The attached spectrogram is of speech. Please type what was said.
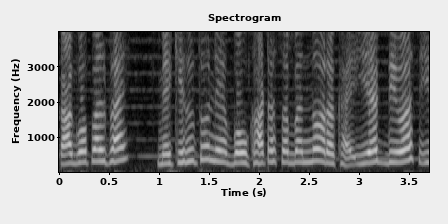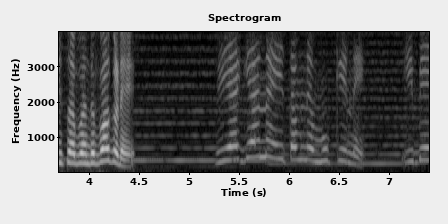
કા ગોપાલભાઈ? મેં કીધું તું ને બહુ ઘાટો સંબંધ ન રખાય. એક દિવસ ઈ સંબંધ બગડે. રિયા ગયા ને એ તમને મૂકીને. ઈ બે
